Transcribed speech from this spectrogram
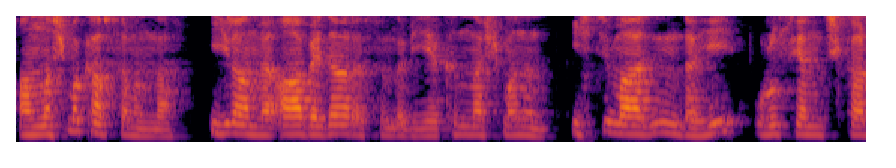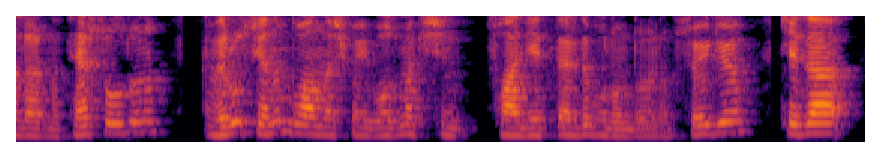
anlaşma kapsamında İran ve ABD arasında bir yakınlaşmanın ihtimalinin dahi Rusya'nın çıkarlarına ters olduğunu ve Rusya'nın bu anlaşmayı bozmak için faaliyetlerde bulunduğunu söylüyor. Keza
